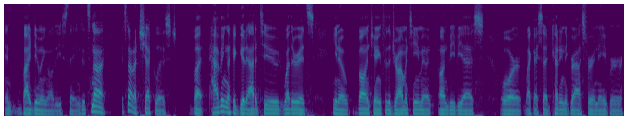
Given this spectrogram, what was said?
and by doing all these things. It's not it's not a checklist, but having like a good attitude, whether it's you know volunteering for the drama team on, on VBS or like I said, cutting the grass for a neighbor.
